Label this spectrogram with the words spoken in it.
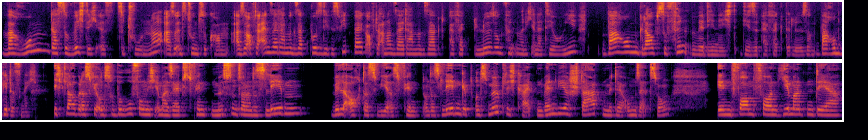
warum das so wichtig ist zu tun, ne? also ins Tun zu kommen. Also auf der einen Seite haben wir gesagt positives Feedback, auf der anderen Seite haben wir gesagt perfekte Lösung finden wir nicht in der Theorie. Warum glaubst du, finden wir die nicht, diese perfekte Lösung? Warum geht es nicht? Ich glaube, dass wir unsere Berufung nicht immer selbst finden müssen, sondern das Leben will auch, dass wir es finden. Und das Leben gibt uns Möglichkeiten, wenn wir starten mit der Umsetzung, in Form von jemanden, der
